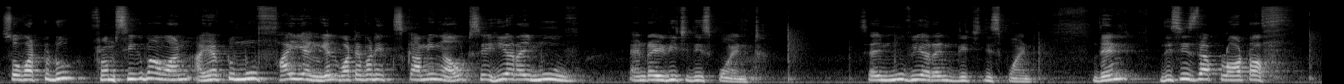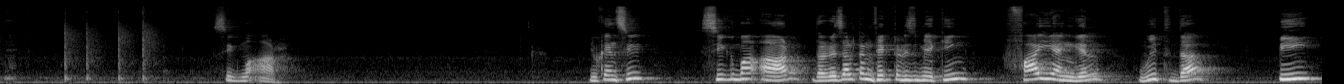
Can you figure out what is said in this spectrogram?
So, what to do from sigma 1 I have to move phi angle whatever is coming out say here I move and I reach this point. Say I move here and reach this point. Then this is the plot of sigma r. You can see sigma r the resultant vector is making phi angle with the p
